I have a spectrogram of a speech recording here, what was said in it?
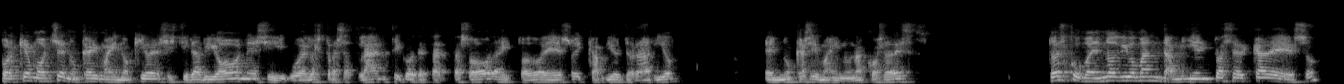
Porque Moche nunca imaginó que iba a existir aviones y vuelos transatlánticos de tantas horas y todo eso y cambios de horario. Él nunca se imaginó una cosa de esas. Entonces, como él no dio mandamiento acerca de eso,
